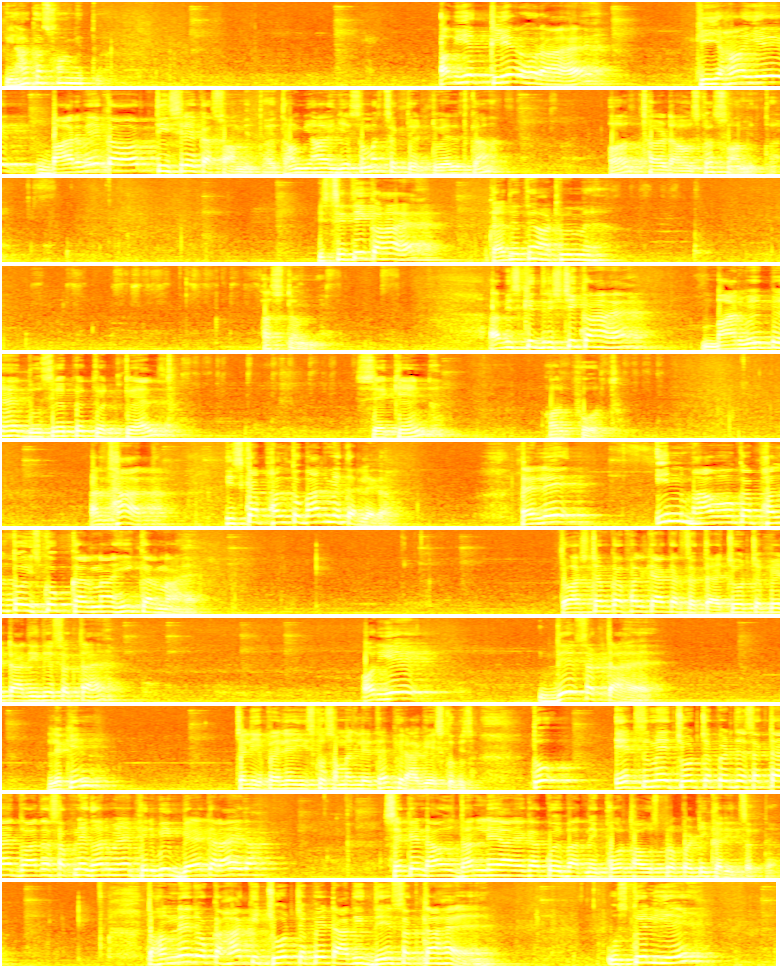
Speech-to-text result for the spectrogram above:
यहाँ का स्वामित्व। अब ये क्लियर हो रहा है कि यहाँ ये बारहवें का और तीसरे का स्वामित्व है। तो हम यहाँ ये समझ सकते हैं ट्वेल्थ का और थर्ड हाउस का स्वामित्व है। स्थिति कहाँ है? कह देते हैं आठवें में है। अष्टम में। अब इसकी दृष्टि कहाँ है? बारहवें पे है, दूसरे पे तो ट्वेल्थ सेकेंड और फोर्थ। अर्थात इसका फल तो बाद में कर लेगा। पहले इन भावों का फल तो इसको करना ही करना है। तो अष्टम का फल क्या कर सकता है? चोट, चपेट आदि दे सकता है। और ये दे सकता है। लेकिन चलिए, पहले इसको समझ लेते हैं, फिर आगे इसको भी तो एट्थ में चोट चपेट दे सकता है, द्वादश अपने घर में, फिर भी व्यय कराएगा। सेकेंड हाउस धन ले आएगा, कोई बात नहीं, फोर्थ हाउस प्रॉपर्टी खरीद सकते हैं। तो हमने जो कहा कि चोट चपेट आदि दे सकता है, उसके लिए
